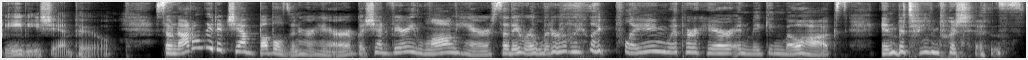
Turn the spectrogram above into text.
baby shampoo. So not only did she have bubbles in her hair but she had very long hair so they were literally like playing with her hair and making mohawks in between pushes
